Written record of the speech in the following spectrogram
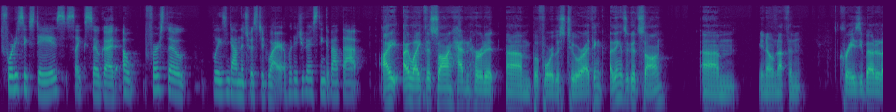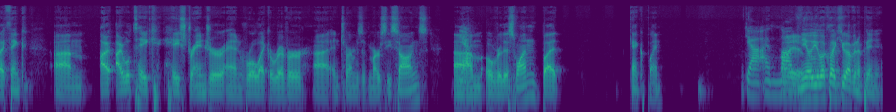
46 days, it's like so good. Oh, first though, Blazing Down the Twisted Wire. What did you guys think about that? I I like this song. Hadn't heard it um, before this tour. I think I think it's a good song. Um, you know, nothing crazy about it. I think um, I I will take Hey Stranger and Roll Like a River uh, in terms of Mercy songs Yeah. um, over this one, but can't complain. Yeah, I love yeah. Neil, you look like you have an opinion.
